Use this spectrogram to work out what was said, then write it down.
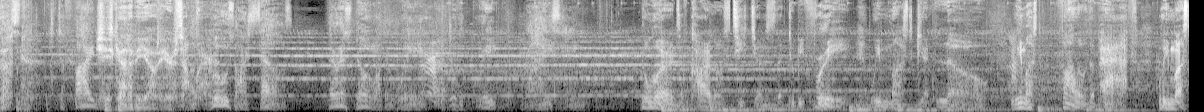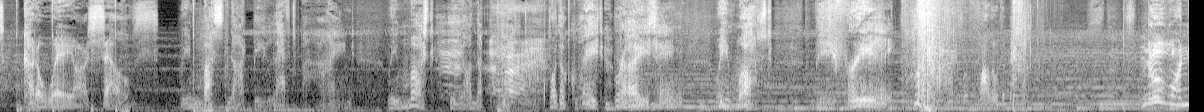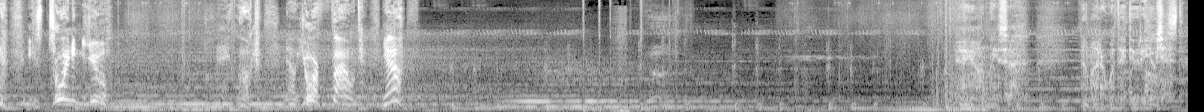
Are you, To find She's gotta be out here somewhere. lose ourselves. There is no other way to the great rising. The words of Carlos teach us that to be free, we must get low. We must follow the path. We must cut away ourselves. We must not be left behind. We must be on the path for the great rising. We must be free. I will follow the. No one is joining you! Hey, look, now you're found, yeah? Hang on, Lisa. No matter what they do to you, just...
